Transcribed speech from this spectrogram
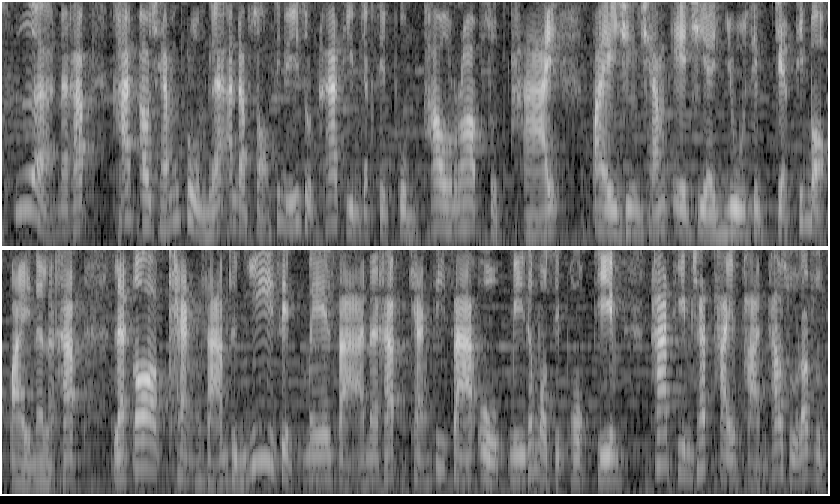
เพื่อนะครับคัดเอาแชมป์กลุ่มและอันดับ 2 ที่ดีที่สุด 5 ทีมจาก 10 กลุ่มเข้ารอบสุดท้าย ไปชิงแชมป์เอเชีย U17 ที่บอกไปนั่นแหละครับ และก็แข่ง 3-20 เมษายนนะครับ แข่งที่ซาอุมีทั้งหมด 16 ทีม ถ้าทีมชาติไทยผ่านเข้าสู่รอบสุด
